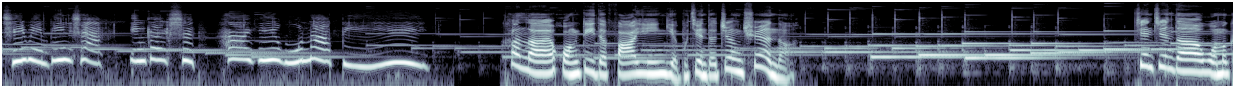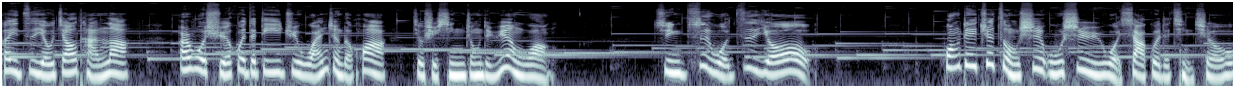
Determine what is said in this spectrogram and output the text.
启禀陛下，应该是哈伊乌纳比。”看来皇帝的发音也不见得正确呢。渐渐的，我们可以自由交谈了，而我学会的第一句完整的话就是心中的愿望：“请赐我自由。”皇帝却总是无视于我下跪的请求，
